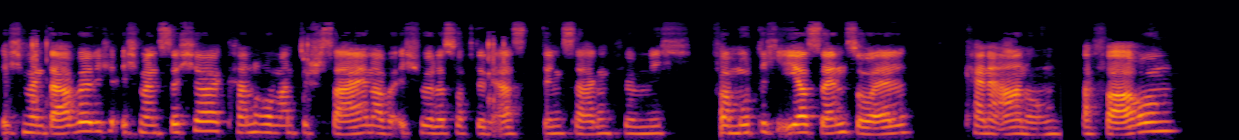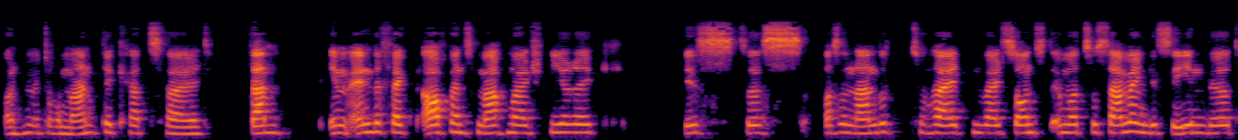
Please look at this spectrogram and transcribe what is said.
ich meine, da würde ich, ich meine, sicher kann romantisch sein, aber ich würde es auf den ersten Ding sagen, für mich vermutlich eher sensuell. Keine Ahnung. Erfahrung und mit Romantik hat es halt dann im Endeffekt, auch wenn es manchmal schwierig ist, das auseinanderzuhalten, weil sonst immer zusammen gesehen wird.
